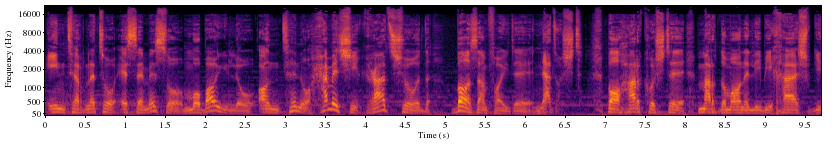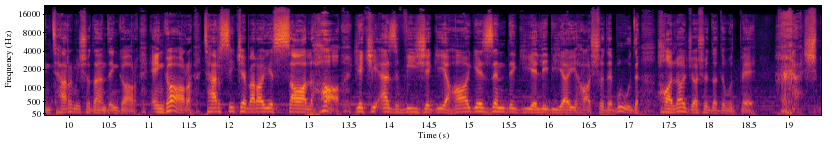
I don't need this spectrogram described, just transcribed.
اینترنت و اسمس و موبایل و آنتن و همه چی قطع شد بازم فایده نداشت. با هر کشته مردمان لیبی خشمگین تر می شدند انگار. انگار ترسی که برای سالها یکی از ویژگی های زندگی لیبیایی ها شده بود حالا جاشو داده بود به خشم.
